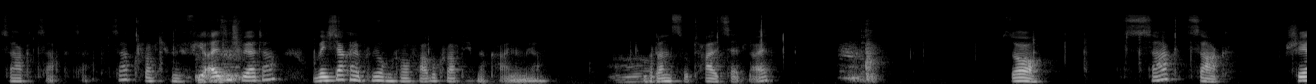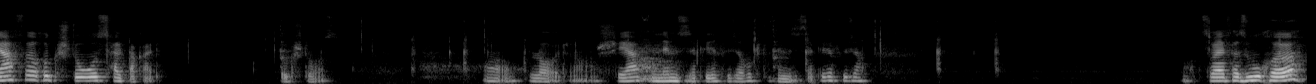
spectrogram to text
Zack, zack, zack, zack. Craft ich mir vier Eisenschwerter. Und wenn ich da keine Plünderung drauf habe, craft ich mir keine mehr. Aber dann ist total sad life. So. Zack, zack. Schärfe, Rückstoß, Haltbarkeit. Rückstoß. Oh, Leute. Schärfe, Nemesis der Gliederfüßer, Rückstoß, Nemesis der Gliederfüßer. Noch zwei Versuche.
